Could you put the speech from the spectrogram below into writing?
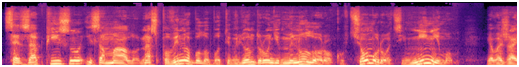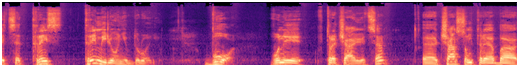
Це запізно і замало. Нас повинно було бути мільйон дронів минулого року. В цьому році мінімум, я вважаю, це 3, 3 мільйонів дронів. Бо вони втрачаються. Е, часом треба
